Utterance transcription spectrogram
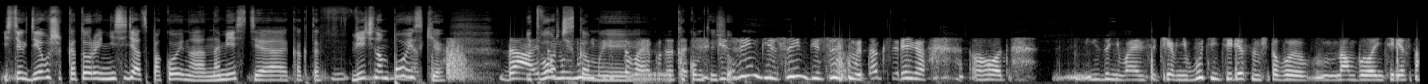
из тех девушек, которые не сидят спокойно на месте, как-то в вечном поиске. Да, И это мы- мы творческом, и каком-то еще. Бежим, бежим, бежим, и так все время вот, и занимаемся чем-нибудь интересным, чтобы нам было интересно.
